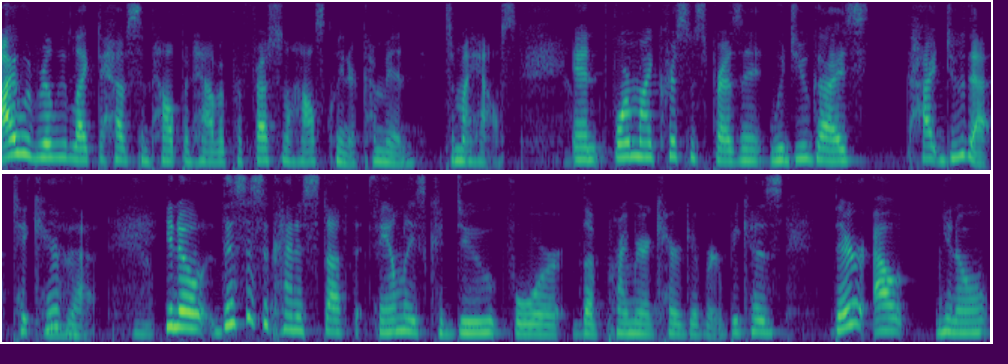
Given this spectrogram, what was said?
I would really like to have some help and have a professional house cleaner come in to my house. And for my Christmas present, would you guys hi- do that? Take care of that. You know, this is the kind of stuff that families could do for the primary caregiver because they're out, you know,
